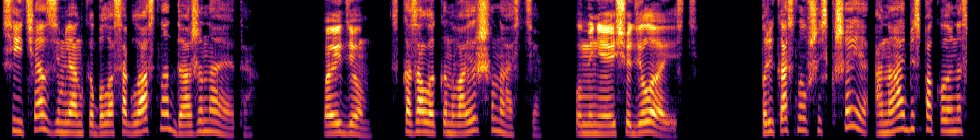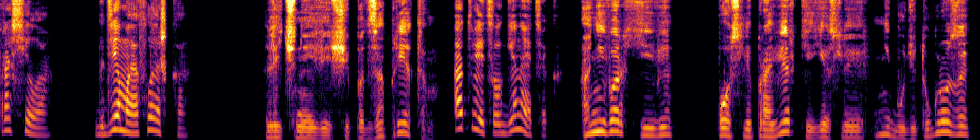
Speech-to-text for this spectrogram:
Сейчас землянка была согласна даже на это. Пойдем, сказала конвоирша Настя. «У меня еще дела есть». Прикоснувшись к шее, она обеспокоенно спросила. «Где моя флешка?» «Личные вещи под запретом», — ответил генетик. Они в архиве. После проверки, если не будет угрозы,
